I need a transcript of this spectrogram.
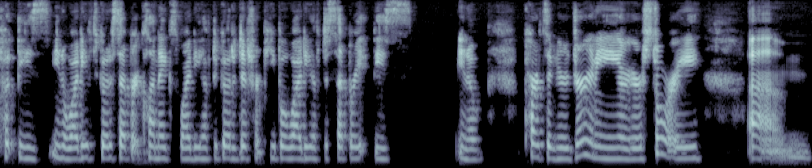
put these, you know, why do you have to go to separate clinics? Why do you have to go to different people? Why do you have to separate these, you know, parts of your journey or your story? Um,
